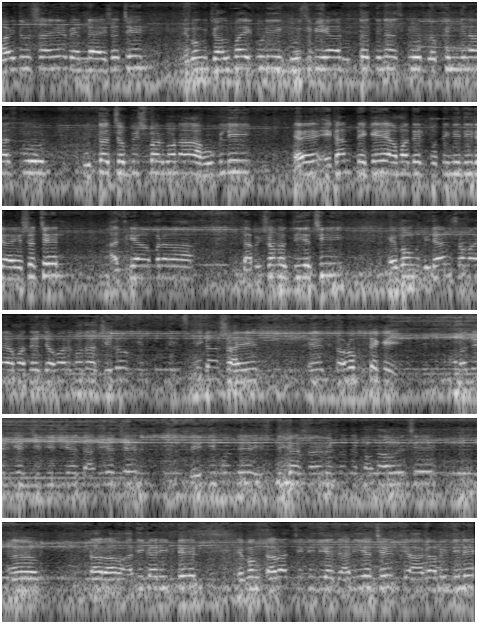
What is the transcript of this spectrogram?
মহিদুর সাহেব এনরা এসেছেন এবং জলপাইগুড়ি কুচবিহার উত্তর দিনাজপুর দক্ষিণ দিনাজপুর উত্তর চব্বিশ পরগনা হুগলি এখান থেকে আমাদের প্রতিনিধিরা এসেছেন। আজকে আমরা দাবি সনদ দিয়েছি এবং বিধানসভায় আমাদের যাওয়ার কথা ছিল, কিন্তু স্পিকার সাহেব এর তরফ থেকে আমাদেরকে চিঠি দিয়ে জানিয়েছেন। ইতিমধ্যে স্পিকার সাহেবের সাথে কথা হয়েছে তার আধিকারিকদের এবং তারা চিঠি দিয়ে জানিয়েছেন যে আগামী দিনে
